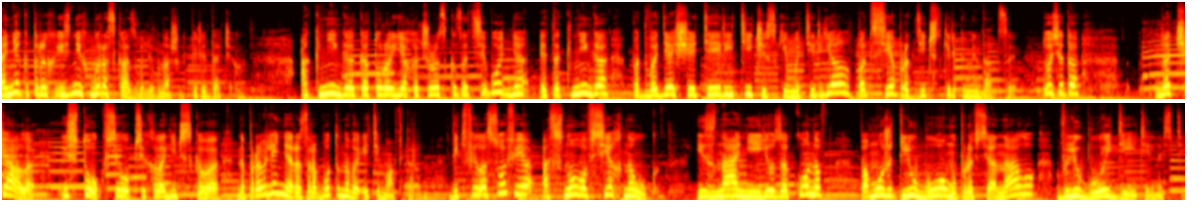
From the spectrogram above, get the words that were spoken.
О некоторых из них мы рассказывали в наших передачах. А книга, о которой я хочу рассказать сегодня, это книга, подводящая теоретический материал под все практические рекомендации. То есть это начало, исток всего психологического направления, разработанного этим автором. Ведь философия – основа всех наук, и знание ее законов поможет любому профессионалу в любой деятельности.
